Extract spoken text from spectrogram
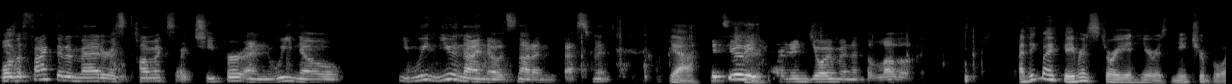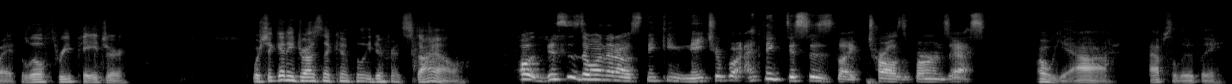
Well, the fact of the matter is comics are cheaper, and we know we you and I know it's not an investment. Yeah. It's really true. for an enjoyment and the love of it. I think my favorite story in here is Nature Boy, the little three pager, which again, he draws in a completely different style. Oh, this is the one that I was thinking, Nature Boy. I think this is like Charles Burns esque. Oh, yeah, absolutely.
